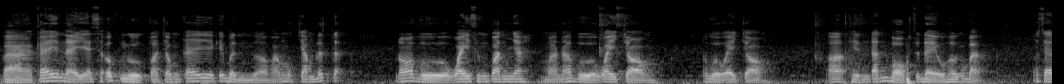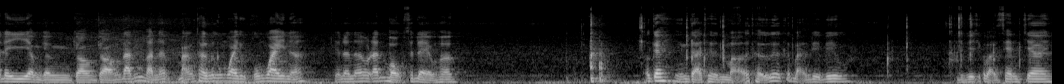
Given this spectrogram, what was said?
và cái này sẽ úp ngược vào trong cái cái bình ờ, khoảng 100 lít đó. nó vừa quay xung quanh nha mà nó vừa quay tròn nó vừa quay tròn. Đó, thì nó đánh bột sẽ đều hơn các bạn. Nó sẽ đi vòng vòng tròn tròn đánh và nó bản thân nó cũng quay cũng quay nữa cho nên nó đánh bột sẽ đều hơn. Ok hiện tại thì mình mở thử các bạn review. Review cho các bạn xem chơi.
